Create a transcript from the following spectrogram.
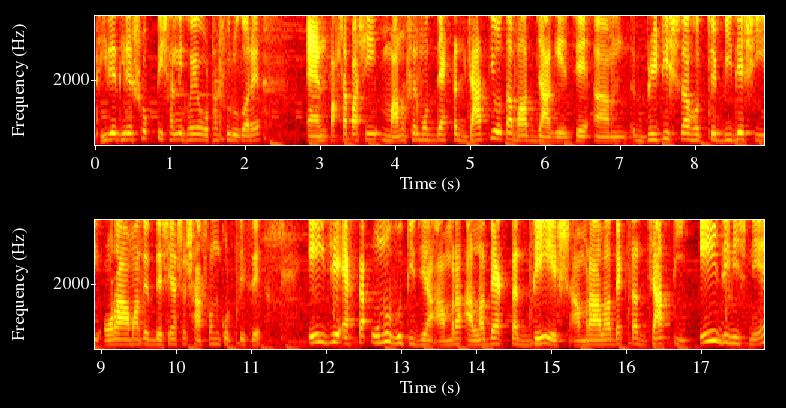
ধীরে ধীরে শক্তিশালী হয়ে ওঠা শুরু করে। অ্যান্ড পাশাপাশি মানুষের মধ্যে একটা জাতীয়তাবাদ জাগে যে ব্রিটিশরা হচ্ছে বিদেশি, ওরা আমাদের দেশে এসে শাসন করতেছে। এই যে একটা অনুভূতি যে আমরা আলাদা একটা দেশ, আমরা আলাদা একটা জাতি, এই জিনিস নিয়ে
